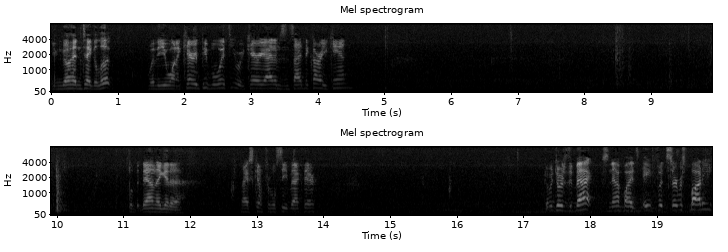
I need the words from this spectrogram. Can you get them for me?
you can go ahead and take a look. Whether you want to carry people with you or carry items inside the car, you can. Flip it down, they get a nice comfortable seat back there. Coming towards the back, Knapheide's 8-foot service body.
